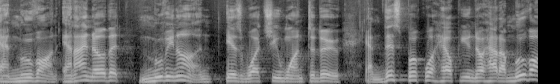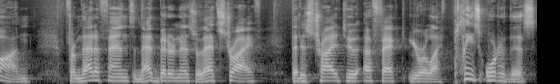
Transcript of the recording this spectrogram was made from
and move on. And I know that moving on is what you want to do. And this book will help you know how to move on from that offense and that bitterness or that strife that has tried to affect your life. Please order this.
